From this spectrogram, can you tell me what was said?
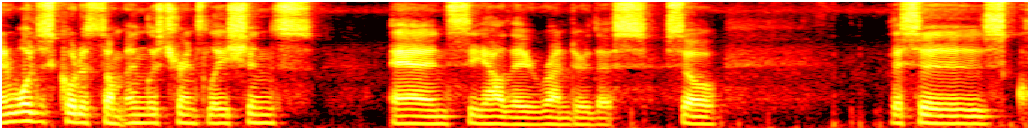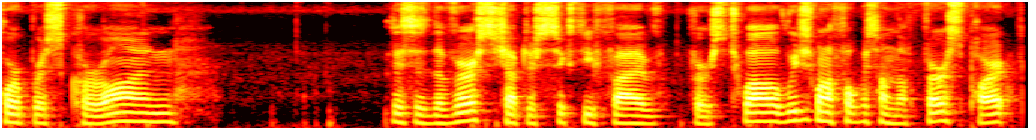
And we'll just go to some English translations and see how they render this. So this is Corpus Quran. This is the verse, chapter 65, verse 12. We just want to focus on the first part.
